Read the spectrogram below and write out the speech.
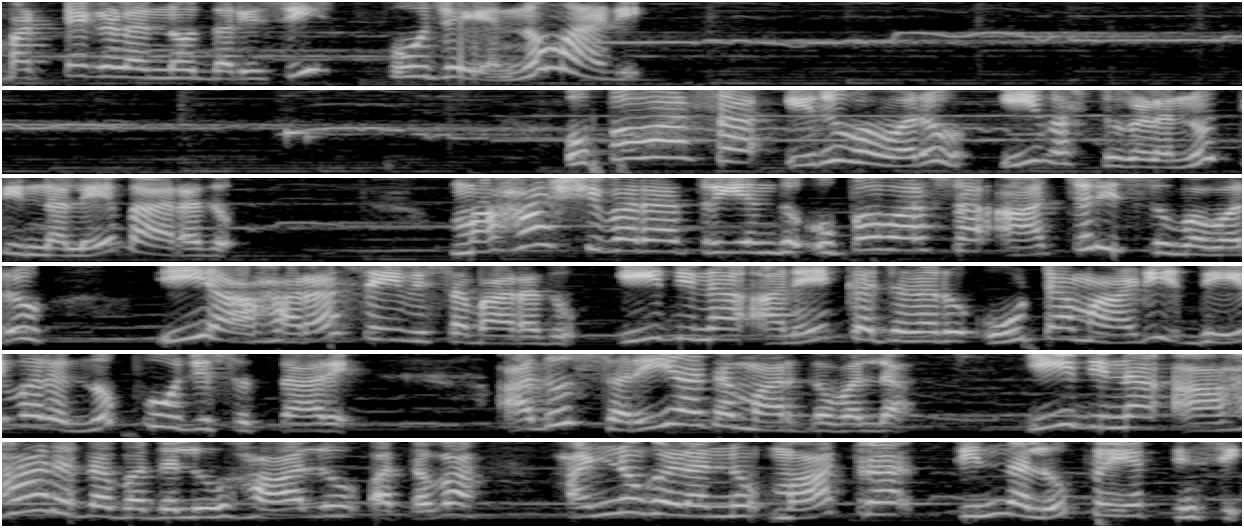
ಬಟ್ಟೆಗಳನ್ನು ಧರಿಸಿ ಪೂಜೆಯನ್ನು ಮಾಡಿ. ಉಪವಾಸ ಇರುವವರು ಈ ವಸ್ತುಗಳನ್ನು ತಿನ್ನಲೇಬಾರದು. ಮಹಾಶಿವರಾತ್ರಿಯಂದು ಉಪವಾಸ ಆಚರಿಸುವವರು ಈ ಆಹಾರ ಸೇವಿಸಬಾರದು. ಈ ದಿನ ಅನೇಕ ಜನರು ಊಟ ಮಾಡಿ ದೇವರನ್ನು ಪೂಜಿಸುತ್ತಾರೆ. ಅದು ಸರಿಯಾದ ಮಾರ್ಗವಲ್ಲ. ಈ ದಿನ ಆಹಾರದ ಬದಲು ಹಾಲು ಅಥವಾ ಹಣ್ಣುಗಳನ್ನು ಮಾತ್ರ ತಿನ್ನಲು ಪ್ರಯತ್ನಿಸಿ.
